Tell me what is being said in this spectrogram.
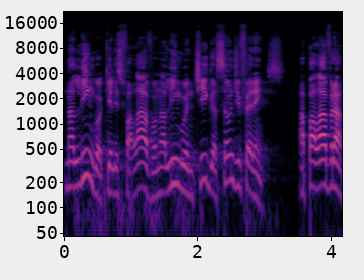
na língua que eles falavam, na língua antiga, são diferentes. A palavra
